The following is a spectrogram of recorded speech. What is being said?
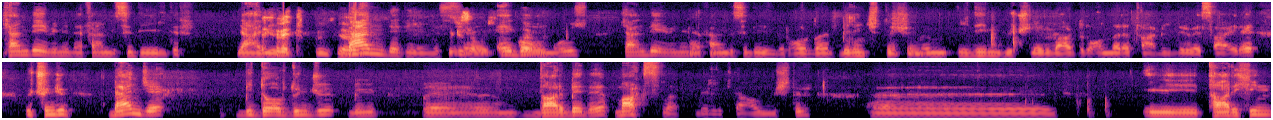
kendi evinin efendisi değildir. Yani evet, ben dediğimiz şey, egomuz kendi evinin efendisi değildir. Orada bilinç dışının idin güçleri vardır, onlara tabidir vesaire. Üçüncü, bence bir dördüncü büyük e, darbe de Marx'la birlikte almıştır. E, e, tarihin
